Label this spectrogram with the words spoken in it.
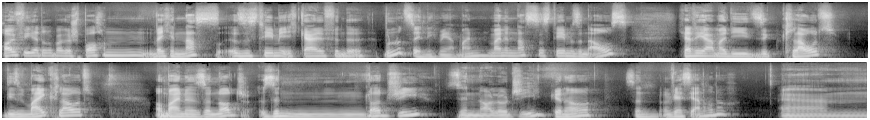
häufiger darüber gesprochen, welche NAS-Systeme ich geil finde. Benutze ich nicht mehr. Mein, meine NAS-Systeme sind aus. Ich hatte ja mal diese Cloud, diese MyCloud und meine Synology, Synology Synology. genau. Syn und wie heißt die andere noch? Ähm,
